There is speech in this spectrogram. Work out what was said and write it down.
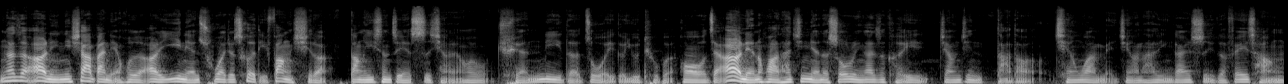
应该在二零年下半年或者二一年初啊，就彻底放弃了当医生这件事情，然后全力的做一个 YouTube。哦，在二年的话，他今年的收入应该是可以将近达到千万美金啊，他应该是一个非常。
